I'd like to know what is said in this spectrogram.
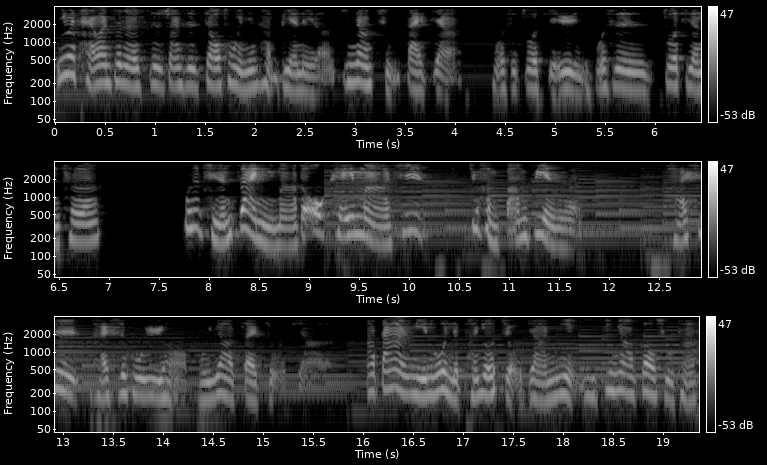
因为台湾真的是算是交通已经很便利了，尽量请代驾，或是坐捷运，或是坐计程车，或是请人载你嘛，都 OK 嘛，其实就很方便了，还是还是呼吁哈，不要再酒驾了。啊，当然，你如果你的朋友酒驾，你也一定要告诉他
